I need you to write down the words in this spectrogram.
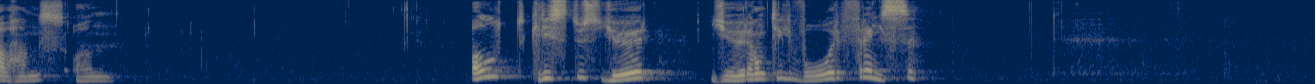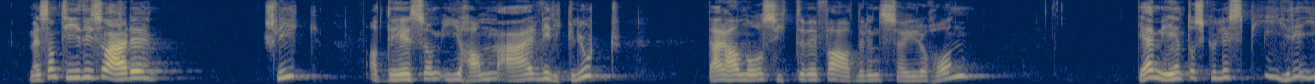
av Hans ånd. Alt Kristus gjør, gjør han til vår frelse. Men samtidig så er det slik at det som i ham er virkeliggjort, der han nå sitter ved Faderens høyre hånd, det er ment å skulle spire i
